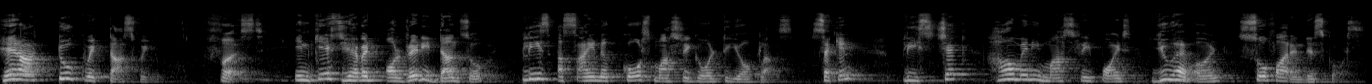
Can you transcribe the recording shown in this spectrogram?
Here are two quick tasks for you. First, in case you haven't already done so, please assign a course mastery goal to your class. Second, please check how many mastery points you have earned so far in this course.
